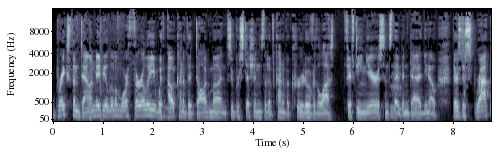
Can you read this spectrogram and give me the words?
breaks them down maybe a little more thoroughly without kind of the dogma and superstitions that have kind of accrued over the last 15 years since they've hmm. been dead you know? There's just rap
